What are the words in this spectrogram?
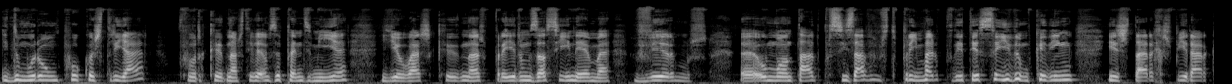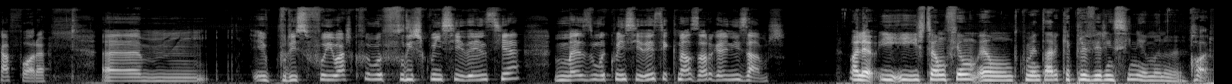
e demorou um pouco a estrear, porque nós tivemos a pandemia e eu acho que nós, para irmos ao cinema vermos uh, o montado, precisávamos de primeiro poder ter saído um bocadinho e estar a respirar cá fora. Um, e por isso foi, eu acho que foi uma feliz coincidência, mas uma coincidência que nós organizámos. Olha, e, e, isto é um filme, é um documentário que é para ver em cinema, não é? Claro.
